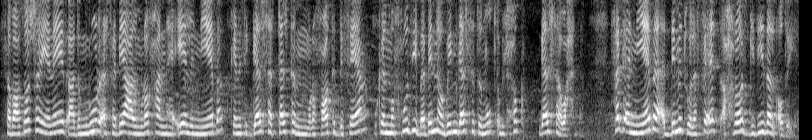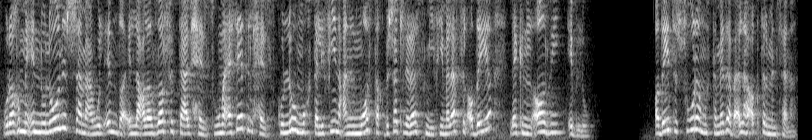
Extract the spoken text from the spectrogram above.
17 يناير بعد مرور أسابيع على المرافعة النهائية للنيابة كانت الجلسة الثالثه من مرافعات الدفاع وكان المفروض يبقى بيننا وبين جلسة النطق بالحكم جلسة واحدة. فجأة النيابة قدمت ولفقت أحراز جديدة للقضية. ورغم إنه لون الشمع والإمضاء اللي على الظرف بتاع الحرز ومقاسات الحرز كلهم مختلفين عن الموثق بشكل رسمي في ملف القضية لكن القاضي قبله. قضية الشورى مستمرة بقالها أكتر من سنة.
